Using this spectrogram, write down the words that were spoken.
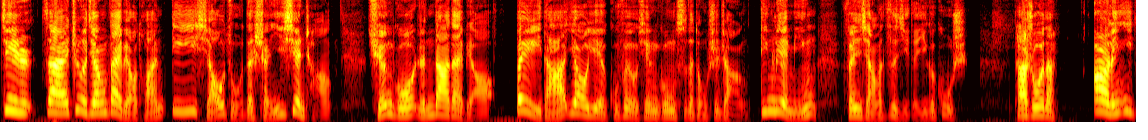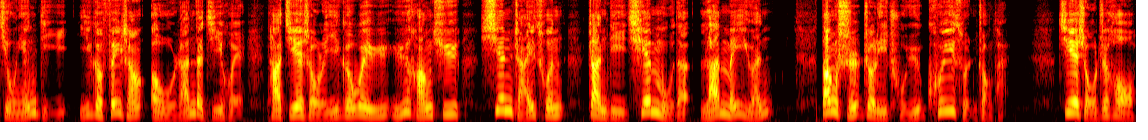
近日，在浙江代表团第一小组的审议现场，全国人大代表贝达药业股份有限公司的董事长丁烈明分享了自己的一个故事。他说呢，二零一九年底，一个非常偶然的机会，他接手了一个位于余杭区仙宅村、占地千亩的蓝莓园。当时这里处于亏损状态。接手之后，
